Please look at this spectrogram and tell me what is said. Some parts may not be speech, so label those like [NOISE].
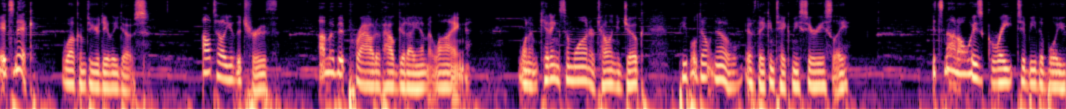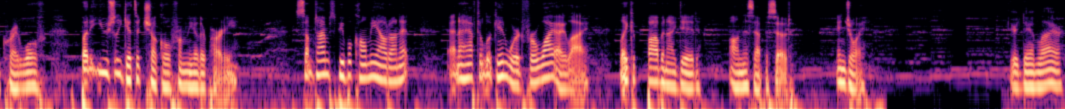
It's Nick. Welcome to your daily dose. I'll tell you the truth. I'm a bit proud of how good I am at lying. When I'm kidding someone or telling a joke, people don't know if they can take me seriously. It's not always great to be the boy who cried wolf, but it usually gets a chuckle from the other party. Sometimes people call me out on it, and I have to look inward for why I lie, like Bob and I did on this episode. Enjoy. You're a damn liar.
